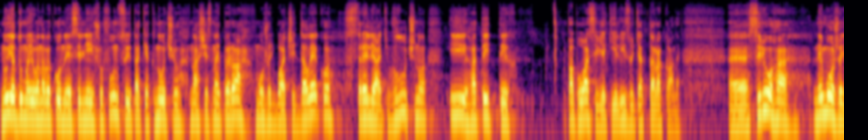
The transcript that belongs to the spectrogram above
Ну, я думаю, вона виконує сильнішу функцію, так як ночі наші снайпера можуть бачити далеко, стрілять влучно і гатить тих папуасів, які лізуть як таракани. Е, Серега не може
